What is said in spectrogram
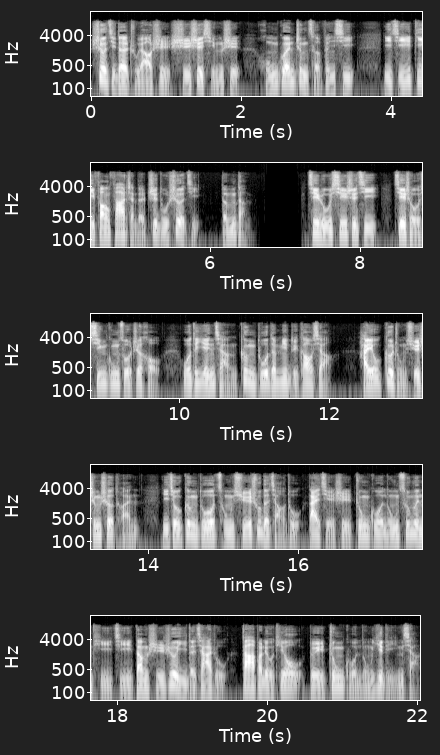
涉及的主要是时事形势、宏观政策分析以及地方发展的制度设计等等。进入新世纪，接手新工作之后，我的演讲更多的面对高校，还有各种学生社团。也就更多从学术的角度来解释中国农村问题及当时热议的加入 WTO 对中国农业的影响。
